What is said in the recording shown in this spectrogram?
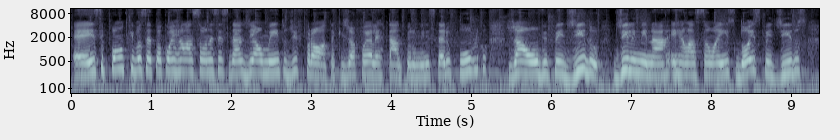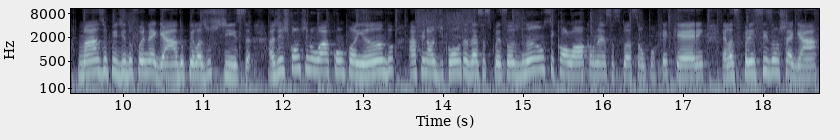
é esse ponto que você tocou em relação à necessidade de aumento de frota, que já foi alertado pelo Ministério Público, já houve pedido de eliminar em relação a isso, dois pedidos, mas o pedido foi negado pela Justiça. A gente continua acompanhando Afinal de contas, essas pessoas não se colocam nessa situação porque querem, elas precisam chegar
